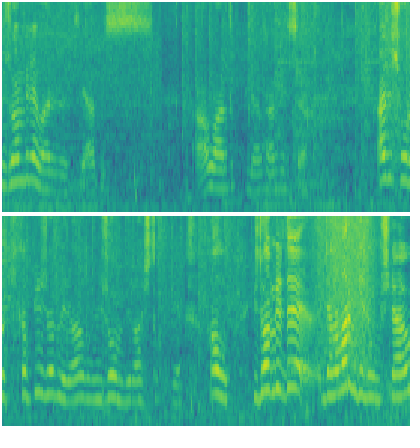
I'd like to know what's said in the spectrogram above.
Biz 11'e varırız ya biz. Aa, vardık bile neredeyse. Hadi sonraki kapı 111 ya. 111 açtık bile. Ha 111'de canavar mı geliyormuş ya?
